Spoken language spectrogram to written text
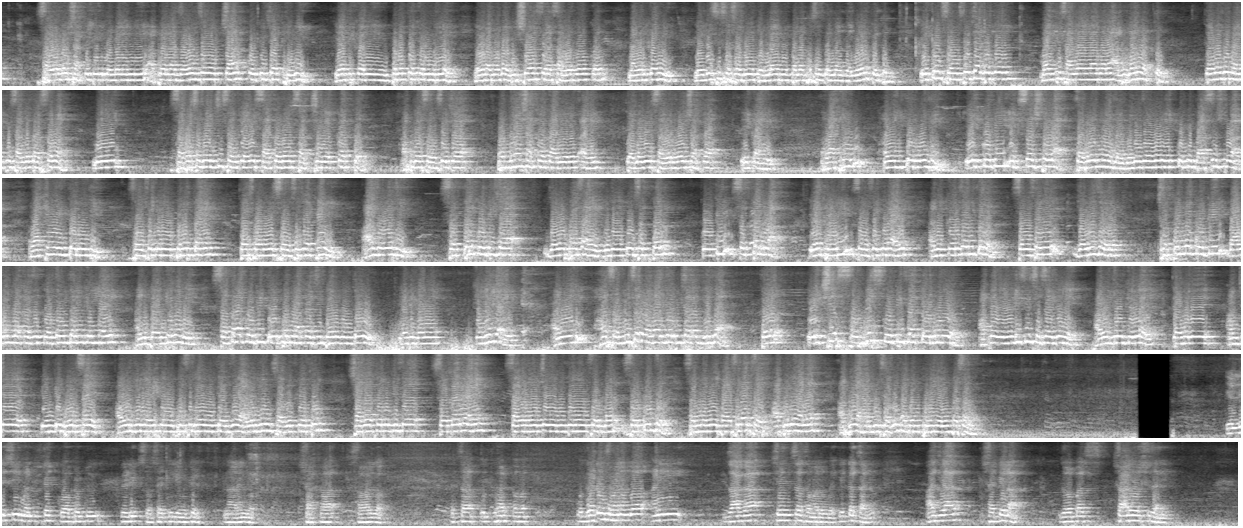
सावरगाव शाखेतील मंडळींनी आपल्याला जवळजवळ चार कोटीच्या ठेवी या ठिकाणी उपलब्ध करून दिले. एवढा मोठा विश्वास या सावरगावकर नागरिकांनी एलडीसी सोसायटीवर ठेवला मी त्यांना धन्यवाद देतो. एकूण संस्थेच्या बद्दल माहिती सांगायला मला अभिमान वाटतो. त्यामध्ये माहिती सांगत असताना मी सभासदांची संख्या आहे सात हजार सातशे एकाहत्तर. आपल्या संस्थेच्या पंधरा शाखा कार्यरत आहेत. त्यामध्ये सावरगाव शाखा एक आहे. राखीव आणि इतर निधी एक कोटी एकसष्ट लाख चौऱ्याण्णव हजार म्हणजे जवळ एक कोटी बासष्ट लाख राखीव इतर निधी संस्थेकडे उपलब्ध आहे. त्याचप्रमाणे संस्थेच्या ठेवी आज रोजी सत्तर कोटीच्या जवळपास आहेत. म्हणजे एकोणसत्तर कोटी सत्तर लाख या ठेवी संस्थेकडे आहेत. आणि कर्ज वितरण संस्थेने जवळजवळ छप्पन्न कोटी बावन्न लाखाचं कर्ज वितरण केलेलं आहे. आणि बँकेमध्ये सतरा कोटी त्रेपन्न लाखाची बँक गुंतवणूक या ठिकाणी केलेली आहे. आणि हा संमिश्र व्यवहार जर विचारात घेता तर एकशे सव्वीस कोटीचा टर्नओव्हर आपल्या एलडीसी सोसायटीने आवर्जून केला आहे. त्यामध्ये आमचे एम डी भोर साहेब आवर्जून या ठिकाणी उपस्थित आहे मी त्यांचे आवर्जून स्वागत करतो. शाखा कमिटीचं सहकार्य आहे. सावरगावचे विद्यमान सरपंच सन्माननीय बाळसराव साहेब आपण आलात. आपले हार्दिक स्वागत. आपण पुढे येऊन बसाल. L D C multistate cooperative credit society limited Narayangaon शाखा सावरगाव. त्याचा उद्घाट उद्घाटन समारंभ आणि जागा चेंजचा समारंभ एकच आहे. आज या शाखेला जवळपास चार वर्ष झाली.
